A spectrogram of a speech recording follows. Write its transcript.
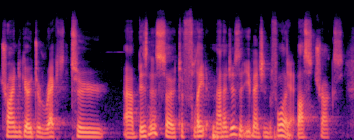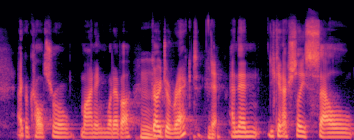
trying to go direct to uh, business, so to fleet managers that you mentioned before, like Yeah. bus, trucks, agricultural, mining, whatever. Go direct, Yeah. and then you can actually sell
